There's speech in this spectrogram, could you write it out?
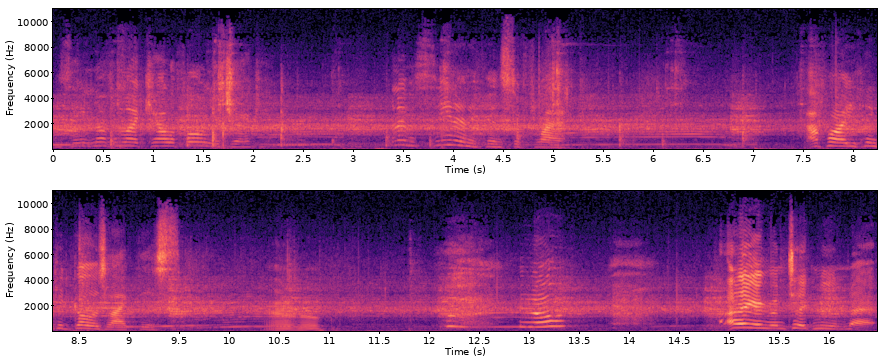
This ain't nothing like California, Jackie. I never seen anything so flat. How far you think it goes like this? I don't know. you know, I think I'm gonna take me a nap.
